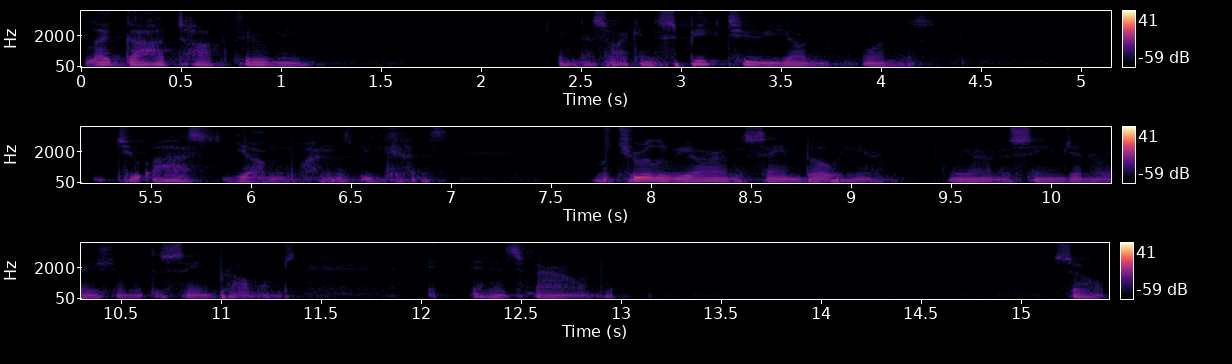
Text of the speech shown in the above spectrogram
Let God talk through me. And so I can speak to young ones, to us young ones, because truly we are in the same boat here. We are in the same generation with the same problems. And it's found. So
